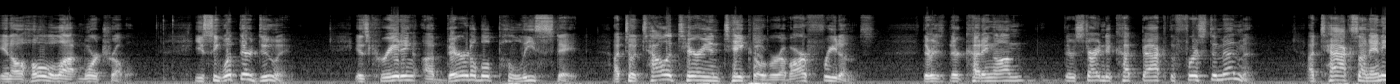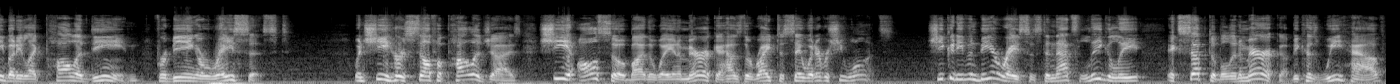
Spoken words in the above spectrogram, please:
in a whole lot more trouble. You see, what they're doing is creating a veritable police state, a totalitarian takeover of our freedoms. They're, they're cutting on, they're starting to cut back the First Amendment. Attacks on anybody like Paula Deen for being a racist. When she herself apologized, she also, by the way, in America has the right to say whatever she wants. She could even be a racist, and that's legally acceptable in America because we have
